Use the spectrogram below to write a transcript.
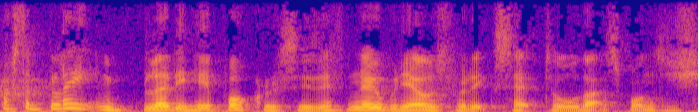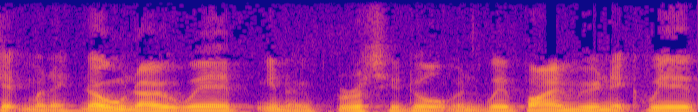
That's the blatant bloody hypocrisy. If nobody else would accept all that sponsorship money, no, no, we're you know Borussia Dortmund, we're Bayern Munich, we're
